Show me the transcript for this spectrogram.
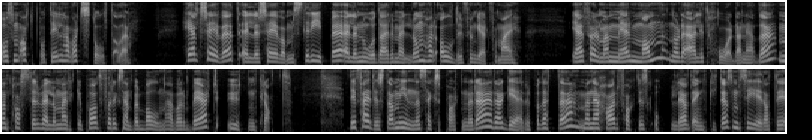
og som attpåtil har vært stolt av det. Helt skeivet eller skeiva med stripe eller noe derimellom har aldri fungert for meg. Jeg føler meg mer mann når det er litt hår der nede, men passer vel å merke på at f.eks. ballene er barbert uten kratt. De færreste av mine sexpartnere reagerer på dette, men jeg har faktisk opplevd enkelte som sier at de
